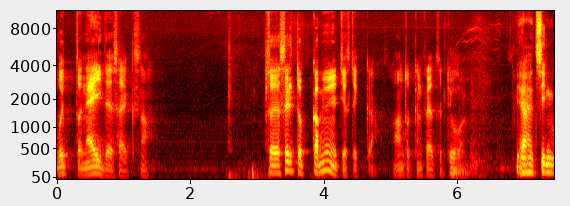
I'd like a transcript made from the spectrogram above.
võtta näidiseks, noh. see sõltub community'st ikka, antud konkreetselt juhul jah, et siin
